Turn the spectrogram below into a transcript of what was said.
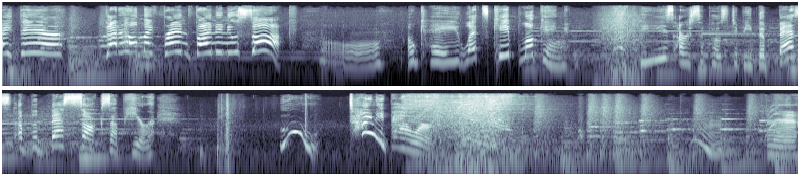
right there. Gotta help my friend find a new sock. Oh, okay, let's keep looking. These are supposed to be the best of the best socks up here. Ooh, tiny power. Nah.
